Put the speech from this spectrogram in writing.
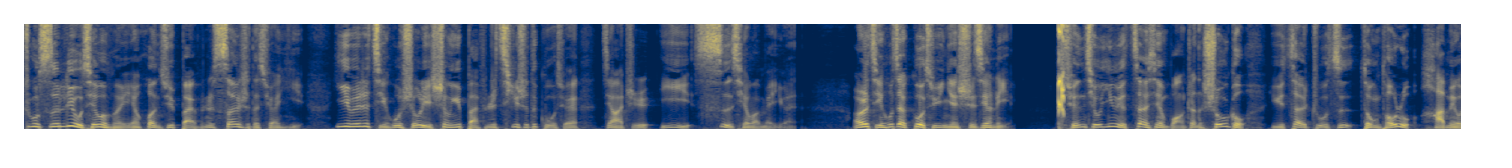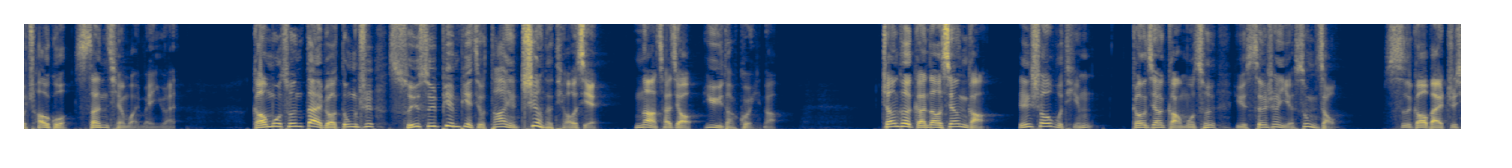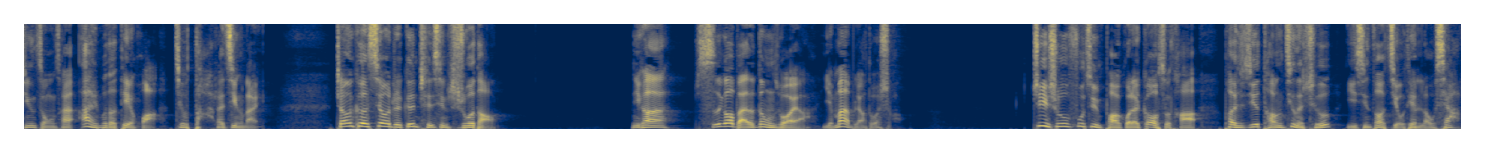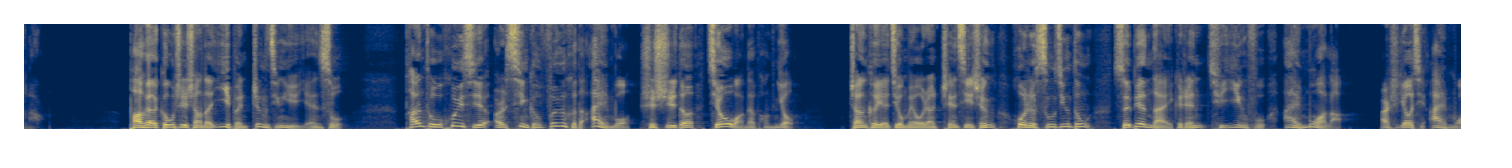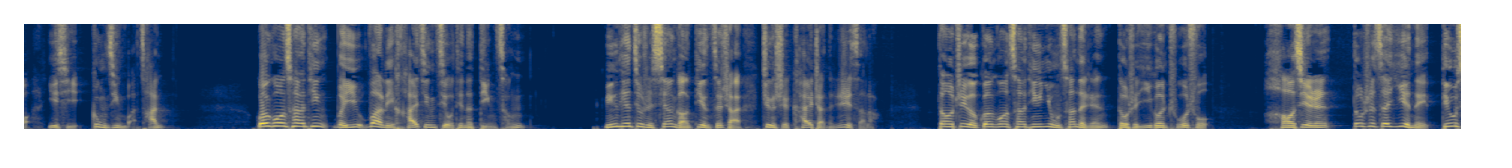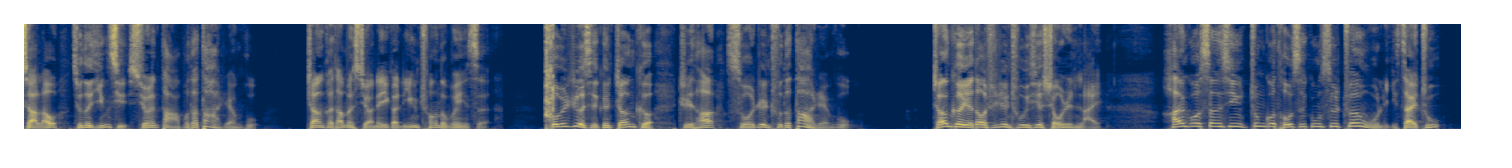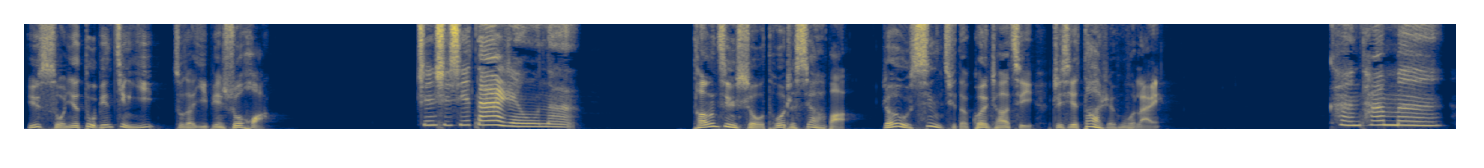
注资六千万美元换取百分之三十的权益，意味着锦湖手里剩余百分之七十的股权，价值一亿四千万美元。而锦湖在过去一年时间里，全球音乐在线网站的收购与再注资总投入还没有超过三千万美元。港木村代表东芝随随便便就答应这样的条件，那才叫遇到鬼呢。张克赶到香港，人稍不停，刚将港木村与森山也送走。斯高柏执行总裁艾默的电话就打了进来，张克笑着跟陈醒之说道：“你看斯高柏的动作呀，也慢不了多少。”这时候，傅俊跑过来告诉他，派去接唐静的车已经到酒店楼下了。抛开公事上的一本正经与严肃，谈吐诙谐而性格温和的艾默是值得交往的朋友，张克也就没有让陈信生或者苏京东随便哪个人去应付艾默了。而是邀请艾默一起共进晚餐。观光餐厅位于万丽海景酒店的顶层。明天就是香港电子展正式开展的日子了。到这个观光餐厅用餐的人都是衣冠楚楚，好些人都是在业内丢下楼就能引起轩然大波的大人物。张可他们选了一个临窗的位子，颇为热切跟张可指他所认出的大人物。张可也倒是认出一些熟人来，韩国三星中国投资公司专务李在洙。与索尼的渡边静一坐在一边说话，真是些大人物呢。唐静手托着下巴，饶有兴趣的观察起这些大人物来。看他们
